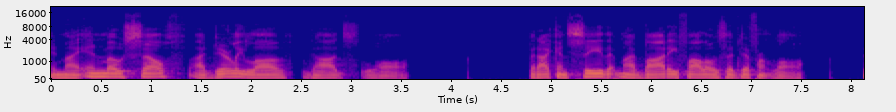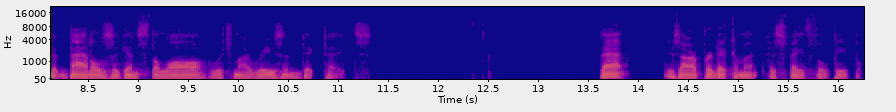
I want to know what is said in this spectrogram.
In my inmost self, I dearly love God's law, but I can see that my body follows a different law that battles against the law which my reason dictates. That is our predicament as faithful people.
